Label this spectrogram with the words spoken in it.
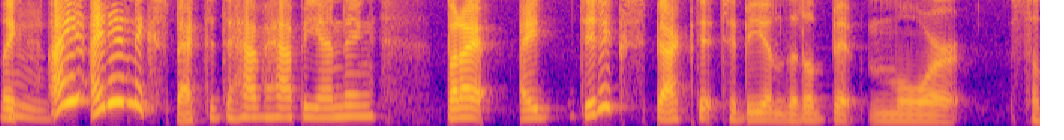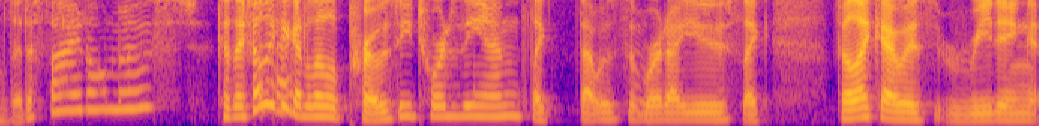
Like I, I didn't expect it to have a happy ending but i i did expect it to be a little bit more solidified almost? Because i felt like i got a little prosy towards the end like that was the word i used. Like felt like i was reading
